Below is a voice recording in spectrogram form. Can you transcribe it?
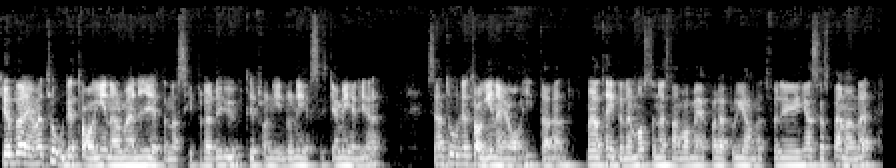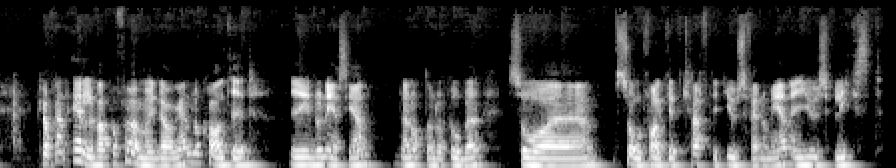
Till att börja med tog det ett tag innan de här nyheterna sipprade ut ifrån indonesiska medier. Sen tog det ett tag innan jag hittade den. Men jag tänkte att den måste nästan vara med på det här programmet för det är ganska spännande. Klockan 11 på förmiddagen lokal tid i Indonesien den 8 oktober så eh, såg folk ett kraftigt ljusfenomen, en ljusblixt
